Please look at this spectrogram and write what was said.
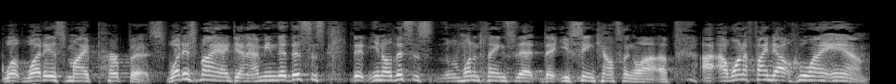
what, what is my purpose? What is my identity? I mean, this is, you know, this is one of the things that, that you see in counseling a lot. I, I wanna find out who I am.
